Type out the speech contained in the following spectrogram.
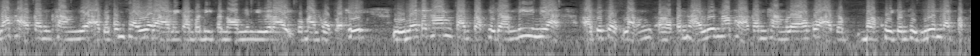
หน้าผากันคลังเนี่ยอาจจะต้องใช้เวลาในการปฏิประนอมยังมีเวลาอีกประมาณหกอาทิตย์ หรือแม้กระทั่งการปรับเพดานนี้เนี่ยอาจจะจบหลังปัญหาเรื่องหน้าผากันคลังแล้ว ก็อาจจะมาคุยกันถึงเรื่องการปรับเพ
